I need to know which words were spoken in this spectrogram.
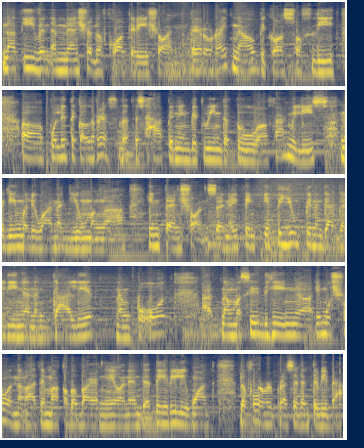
not even a mention of cooperation. Pero right now because of the uh, political rift that is happening between the two uh, families naging maliwanag yung mga intentions. And I think ito yung pinanggagalingan ng galit ng puot at ng masidhing uh, emosyon ng ating mga kababayan ngayon and that they really want the former president to be back.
